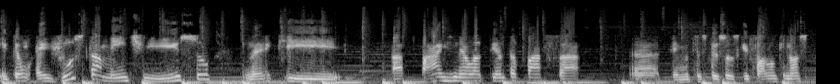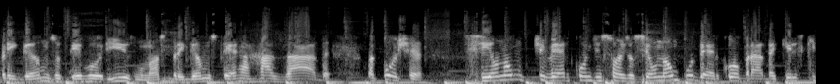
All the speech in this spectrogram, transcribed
Então é justamente isso né, que a página ela tenta passar. Uh, tem muitas pessoas que falam que nós pregamos o terrorismo, nós pregamos terra arrasada. Mas, poxa, se eu não tiver condições, ou se eu não puder cobrar daqueles que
